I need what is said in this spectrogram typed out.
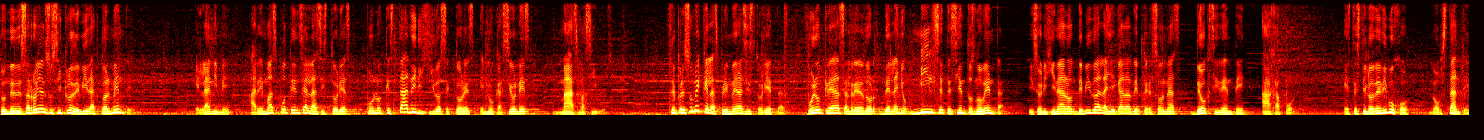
donde desarrollan su ciclo de vida actualmente. El anime además potencia las historias por lo que está dirigido a sectores en ocasiones más masivos. Se presume que las primeras historietas fueron creadas alrededor del año 1790 y se originaron debido a la llegada de personas de Occidente a Japón. Este estilo de dibujo, no obstante,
